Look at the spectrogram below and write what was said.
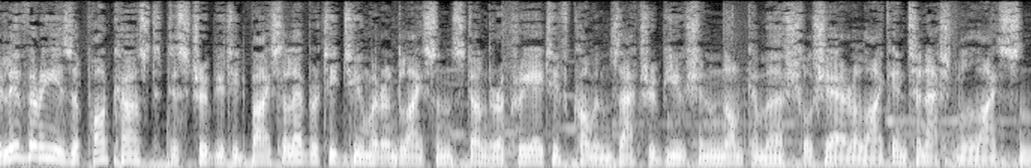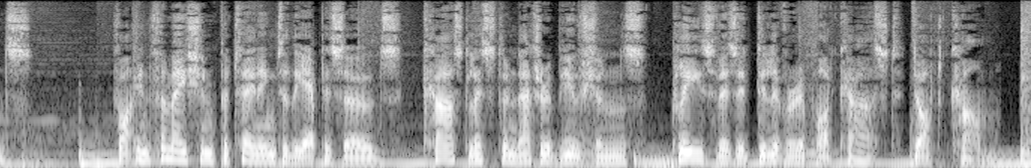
Delivery is a podcast distributed by Celebrity Tumor and licensed under a Creative Commons Attribution Non-Commercial Share-alike international license. For information pertaining to the episodes, cast list and attributions, please visit deliverypodcast.com.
